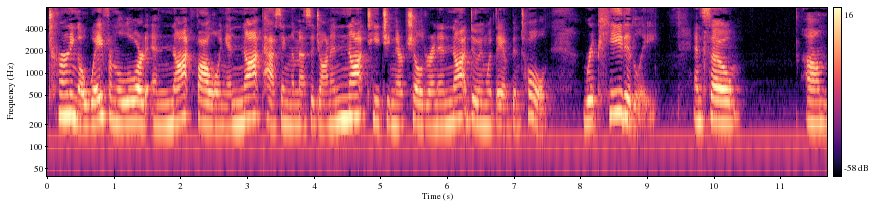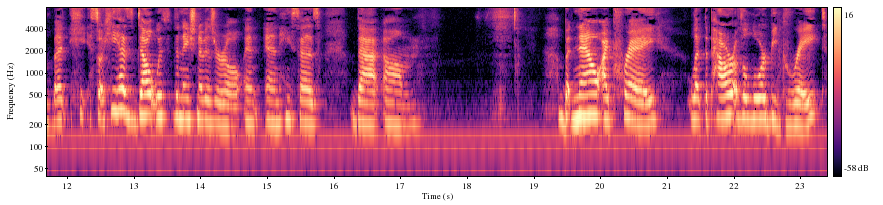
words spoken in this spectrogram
turning away from the Lord and not following and not passing the message on and not teaching their children and not doing what they have been told repeatedly. And so, um, but he, so he has dealt with the nation of Israel and, and he says that, um, but now I pray, let the power of the Lord be great,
